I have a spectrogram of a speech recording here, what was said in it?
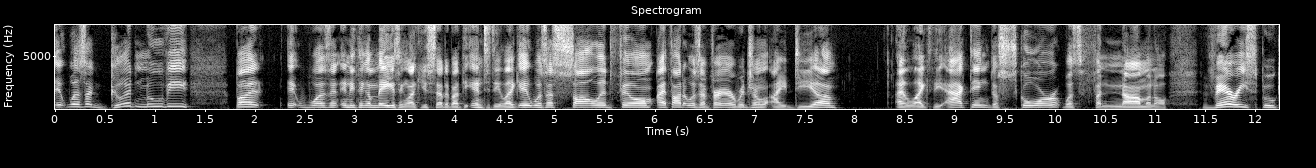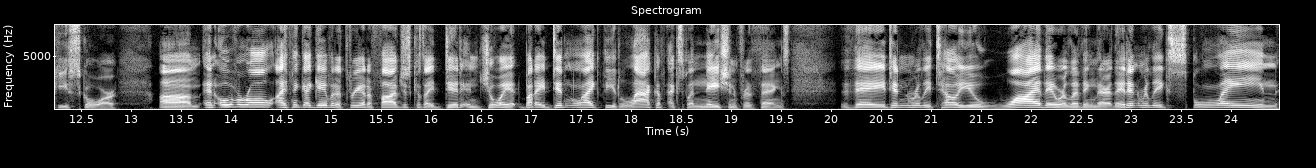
it was a good movie but it wasn't anything amazing like you said about the entity. Like it was a solid film. I thought it was a very original idea I liked the acting. The score was phenomenal. Very spooky score. Um, and overall, I think I gave it a three out of five just because I did enjoy it, but I didn't like the lack of explanation for things. They didn't really tell you why they were living there. They didn't really explain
